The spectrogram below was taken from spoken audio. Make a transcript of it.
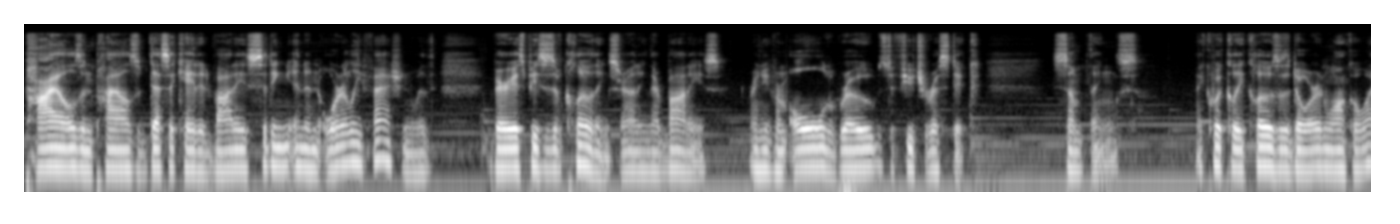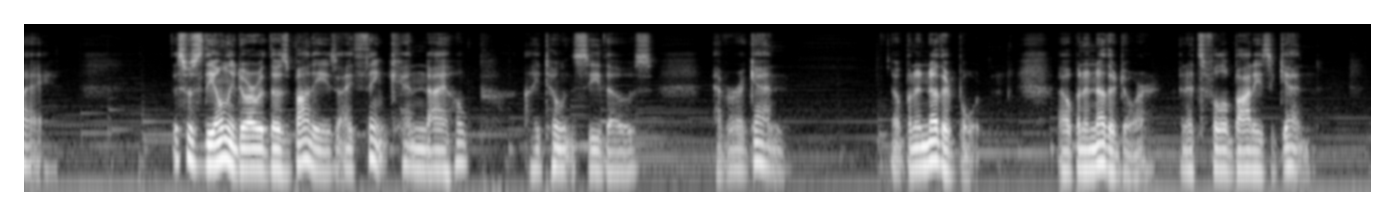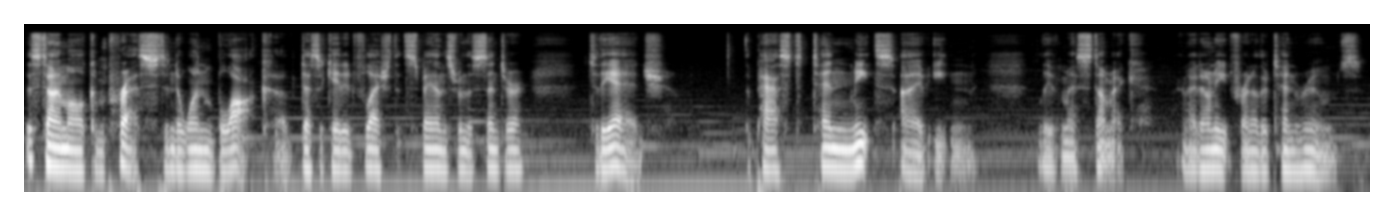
piles and piles of desiccated bodies sitting in an orderly fashion with various pieces of clothing surrounding their bodies, ranging from old robes to futuristic somethings. I quickly close the door and walk away. This was the only door with those bodies, I think, and I hope I don't see those ever again. I open another board. I open another door, and it's full of bodies again. This time all compressed into one block of desiccated flesh that spans from the center to the edge. The past ten meats I've eaten leave my stomach, and I don't eat for another ten rooms.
